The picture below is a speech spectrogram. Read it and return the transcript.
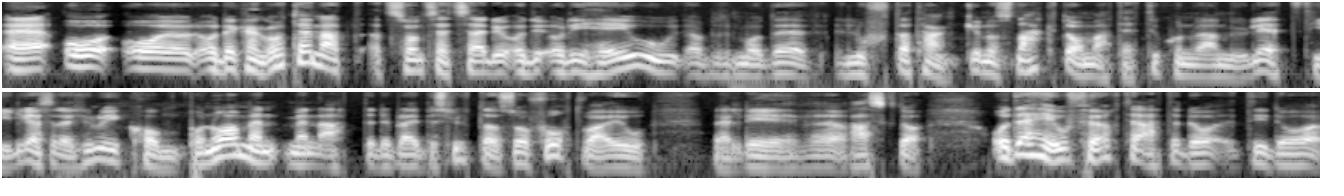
Eh, og, og, og det kan godt hende at, at sånn sett så er det og de, og de har jo på en måte lufta tanken og snakket om at dette kunne være en mulighet tidligere. så Det er ikke noe de kom på nå, men, men at det ble beslutta så fort, var jo veldig eh, raskt. da. Og det har jo ført til at da, de da,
